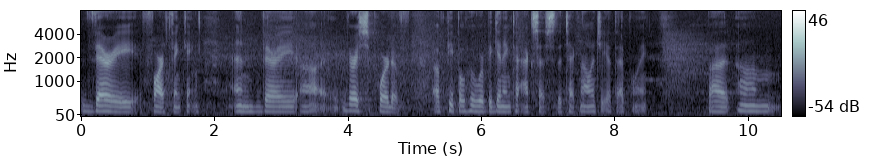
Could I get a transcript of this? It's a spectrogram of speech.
very far thinking and very, uh, very supportive of people who were beginning to access the technology at that point. But um,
